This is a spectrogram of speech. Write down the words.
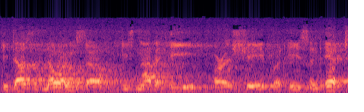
He doesn't know himself. He's not a he or a she, but he's an it,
